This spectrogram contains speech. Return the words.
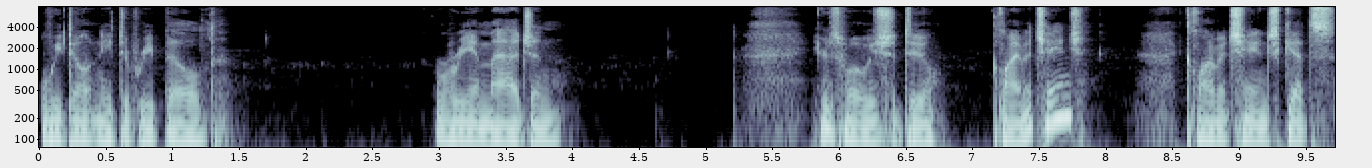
we don't need to rebuild, reimagine. Here's what we should do climate change. Climate change gets,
